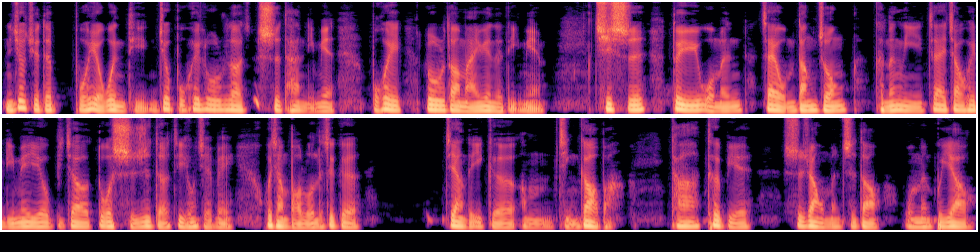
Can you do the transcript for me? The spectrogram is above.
你就觉得不会有问题，你就不会落入到试探里面，不会落入到埋怨的里面。其实，对于我们在我们当中，可能你在教会里面也有比较多时日的弟兄姐妹，我想保罗的这个这样的一个嗯警告吧。他特别是让我们知道，我们不要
